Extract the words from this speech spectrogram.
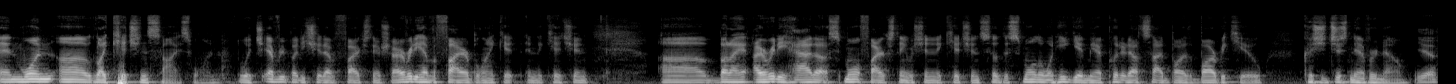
and one uh, like kitchen size one, which everybody should have a fire extinguisher. I already have a fire blanket in the kitchen, uh, but I, I already had a small fire extinguisher in the kitchen. So the smaller one he gave me, I put it outside by the barbecue because you just never know. Yeah.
